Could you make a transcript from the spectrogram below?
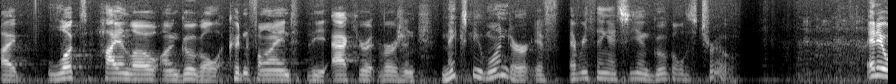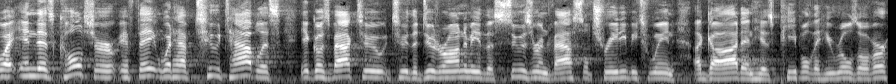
I looked high and low on Google, couldn't find the accurate version. Makes me wonder if everything I see in Google is true. Anyway, in this culture, if they would have two tablets, it goes back to, to the Deuteronomy, the suzerain vassal treaty between a God and his people that he rules over.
